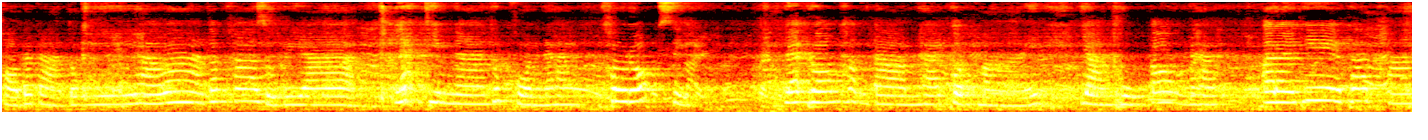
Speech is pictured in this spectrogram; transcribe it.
ขอประกาศตรงนี้นะคะว่าต้นข้าสุริยา และทีมงานทุกคนนะคะเคารพสิทธิ์และร้อมทำตามนะคะกฎหมายอย่างถูกต้องนะคะ อะไรที่พลาดพลั้ง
